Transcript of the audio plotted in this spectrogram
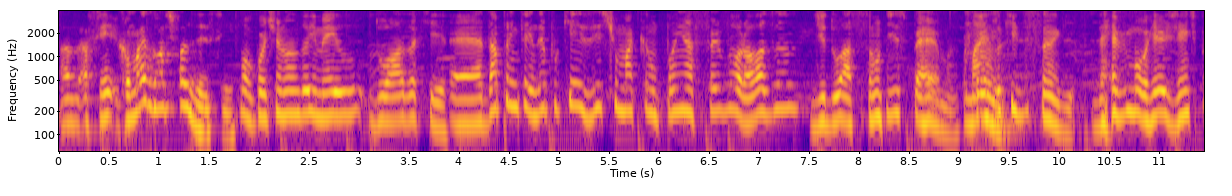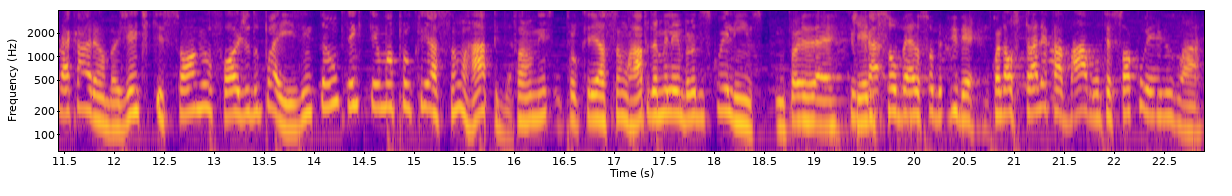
as, as que eu mais gosto de fazer, assim. Bom, continuando o e-mail do Oz aqui, é, dá para entender porque existe uma campanha fervorosa de doação de esperma, mais do que de sangue. Deve morrer gente pra caramba, gente que some ou foge do país, então tem que ter uma procriação rápida. Falando nisso, procriação rápida me lembrou dos coelhinhos. Pois é, que, que eles ca... souberam sobreviver quando a Austrália acabar, vão ter só coelhos lá.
